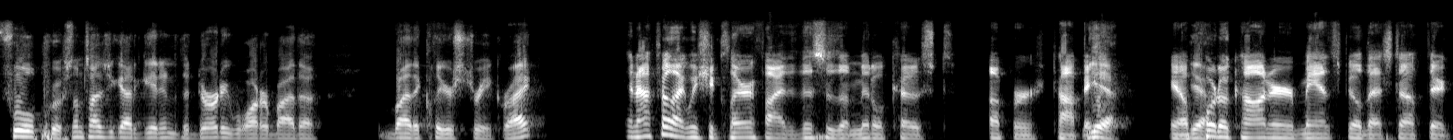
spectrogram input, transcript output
foolproof. Sometimes you got to get into the dirty water by the by the clear streak, right? And I feel like we should clarify that this is a middle coast upper topic. Yeah. You know, yeah. Port O'Connor, Mansfield, that stuff, they're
